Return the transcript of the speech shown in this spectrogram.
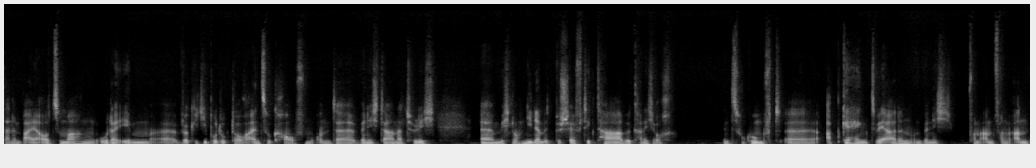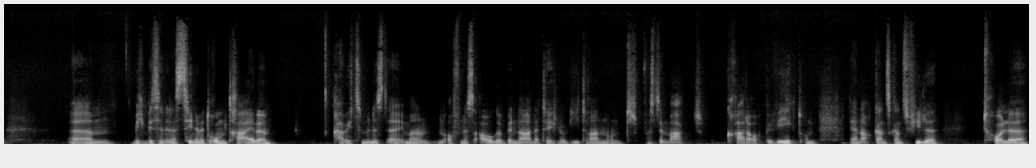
dann ein Buyout zu machen oder eben äh, wirklich die Produkte auch einzukaufen. Und äh, wenn ich da natürlich äh, mich noch nie damit beschäftigt habe, kann ich auch in Zukunft äh, abgehängt werden. Und wenn ich von Anfang an ähm, mich ein bisschen in der Szene mit rumtreibe, habe ich zumindest äh, immer ein offenes Auge, bin nah an der Technologie dran und was den Markt gerade auch bewegt und lerne auch ganz, ganz viele tolle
